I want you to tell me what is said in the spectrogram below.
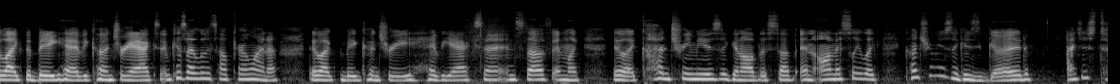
like the big heavy country accent because I live in South Carolina. They like the big country heavy accent and stuff and like they like country music and all this stuff. And honestly, like country music is good. I just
